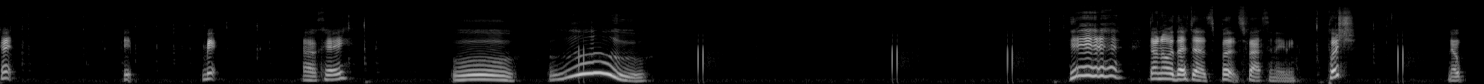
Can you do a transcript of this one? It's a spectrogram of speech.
Okay. Okay. Ooh. Ooh. Don't know what that does, but it's fascinating. Push. Nope.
